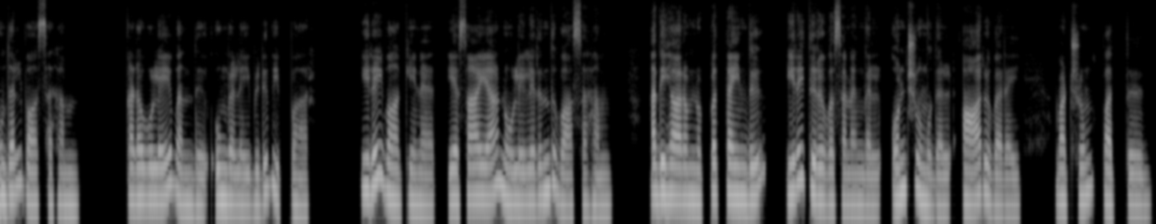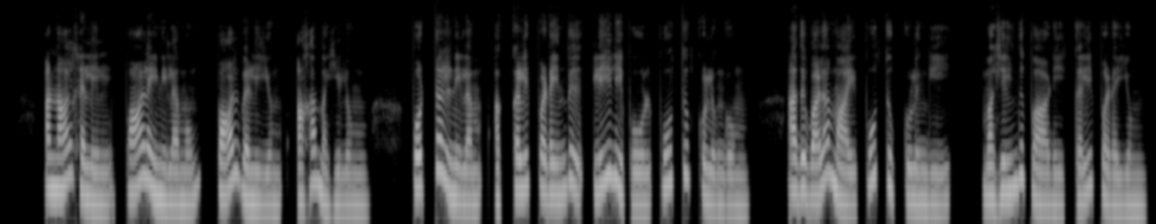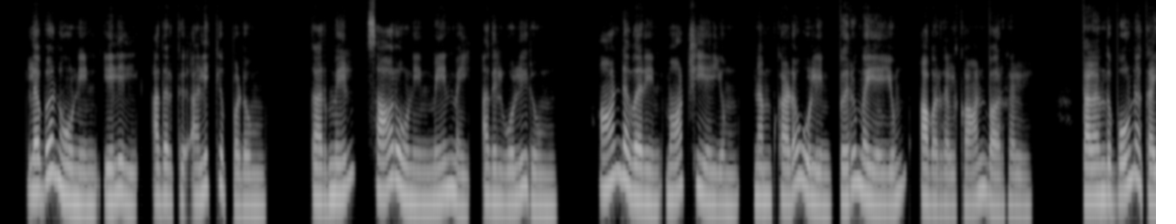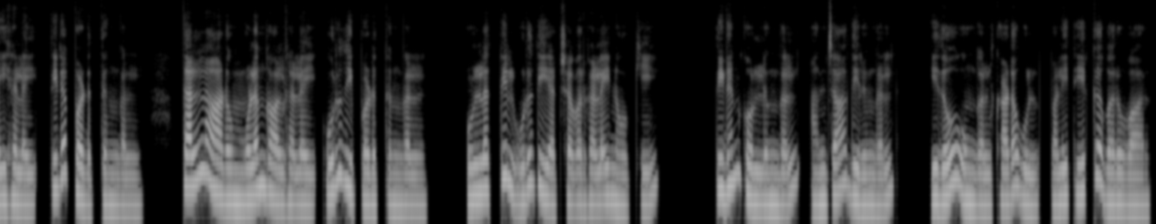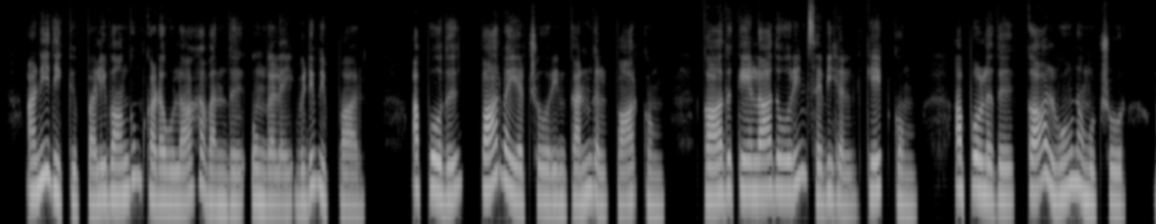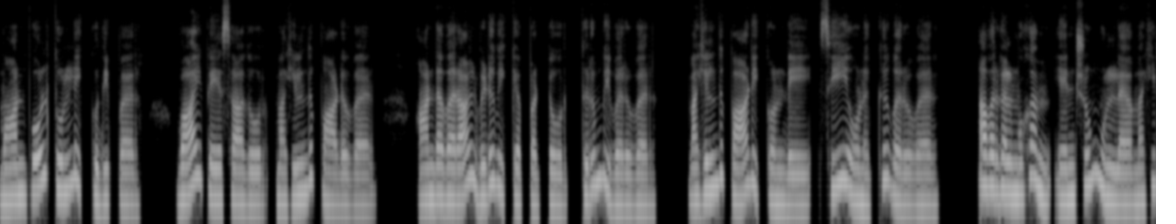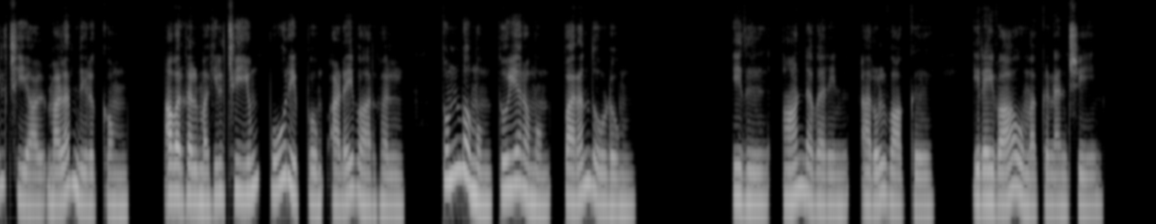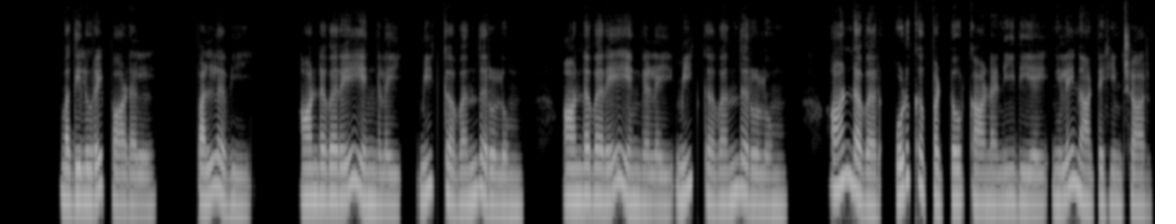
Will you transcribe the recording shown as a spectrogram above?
முதல் வாசகம். கடவுளே வந்து உங்களை விடுவிப்பார். இறைவாக்கினர் எசாயா நூலிலிருந்து வாசகம். அதிகாரம் முப்பத்தைந்து இறை திருவசனங்கள் ஒன்று முதல் ஆறு வரை மற்றும் பத்து. அந்நாள்களில் பாலை நிலமும் பால்வெளியும் அகமகிழும். பொட்டல் நிலம் அக்களிப்படைந்து லீலி போல் பூத்துக் குலுங்கும். அது வளமாய் பூத்துக் குலுங்கி மகிழ்ந்து பாடி களிப்படையும். லெபனோனின் எழில் அதற்கு அளிக்கப்படும். கர்மேல் சாரோனின் மேன்மை அதில் ஒளிரும். ஆண்டவரின் மாட்சியையும் நம் கடவுளின் பெருமையையும் அவர்கள் காண்பார்கள். தளர்ந்து போன கைகளை திடப்படுத்துங்கள். தள்ளாடும் முழங்கால்களை உறுதிப்படுத்துங்கள். உள்ளத்தில் உறுதியற்றவர்களை நோக்கி திடன் கொள்ளுங்கள் அஞ்சாதிருங்கள். இதோ உங்கள் கடவுள் பழி தீர்க்க வருவார். அநீதிக்கு பழிவாங்கும் கடவுளாக வந்து உங்களை விடுவிப்பார். அப்போது பார்வையற்றோரின் கண்கள் பார்க்கும் காது கேளாதோரின் செவிகள் கேட்கும். அப்பொழுது கால் ஊனமுற்றோர் மான் போல் துள்ளிக் குதிப்பர் வாய் பேசாதோர் மகிழ்ந்து பாடுவர். ஆண்டவரால் விடுவிக்கப்பட்டோர் திரும்பி வருவர் மகிழ்ந்து பாடிக்கொண்டே சீயோனுக்கு வருவர். அவர்கள் முகம் என்றும் உள்ள மகிழ்ச்சியால் மலர்ந்திருக்கும். அவர்கள் மகிழ்ச்சியும் பூரிப்பும் அடைவார்கள். துன்பமும் துயரமும் பறந்தோடும். இது ஆண்டவரின் அருள்வாக்கு. இறைவா உமக்கு நன்றி. பதிலுரை பாடல். பல்லவி. ஆண்டவரே எங்களை மீட்க வந்தருளும். ஆண்டவரே எங்களை மீட்க வந்தருளும். ஆண்டவர் ஒடுக்கப்பட்டோர்க்கான நீதியை நிலைநாட்டுகின்றார்.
